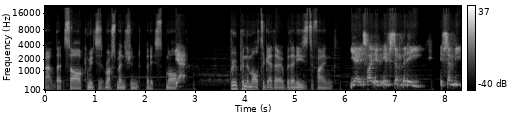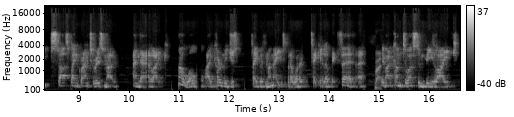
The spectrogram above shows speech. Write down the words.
outlets or communities that Ross mentioned, but it's more yeah. grouping them all together with an easy to find. Yeah, it's like if, if somebody if somebody starts playing Gran Turismo and they're like, oh well, I currently just play with my mates, but I want to take it a little bit further. Right. They might come to us and be like,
